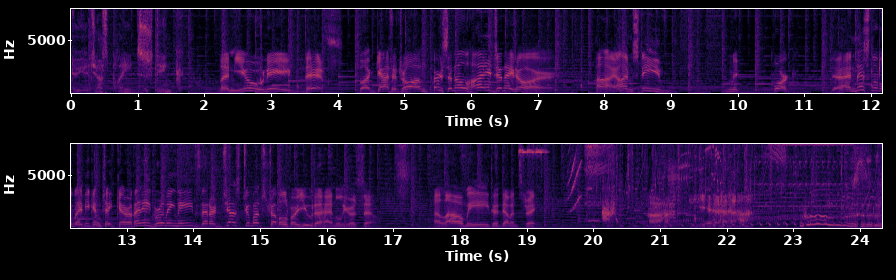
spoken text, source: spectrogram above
Do you just plain stink? Then you need this the Gadgetron Personal Hygienator. Hi, I'm Steve McQuark. And this little baby can take care of any grooming needs that are just too much trouble for you to handle yourself. Allow me to demonstrate. Ah, ah yeah.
